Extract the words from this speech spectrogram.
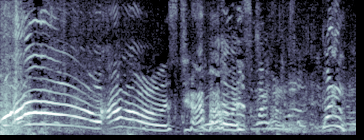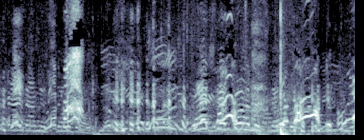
oh, almost, almost. That's what fun the snowball.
